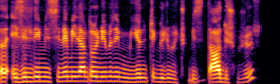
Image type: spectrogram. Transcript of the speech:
Zaten ezildiğimiz için hem ileride oynuyoruz hem minyon için gücümüz. Çünkü biz daha düşmüşüz.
